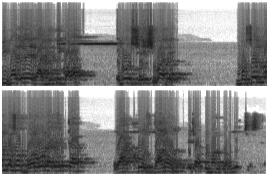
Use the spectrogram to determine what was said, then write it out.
বিভাজনের রাজনীতি করা, এবং সেই সুবাদে মুসলমানরা সব বড় বড় এক একটা রাক্ষস দানব, এটা প্রমাণ করানোর চেষ্টা।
